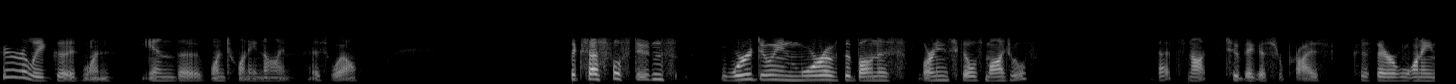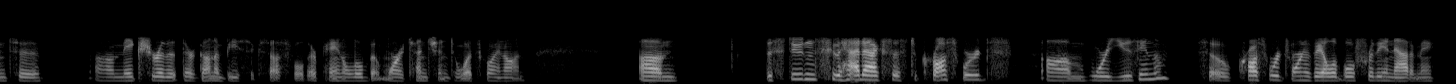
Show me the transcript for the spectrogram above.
fairly good one in the 129 as well. Successful students were doing more of the bonus learning skills modules. That's not too big a surprise because they're wanting to uh, make sure that they're going to be successful. They're paying a little bit more attention to what's going on. Um, the students who had access to crosswords um, were using them. So crosswords weren't available for the anatomy,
